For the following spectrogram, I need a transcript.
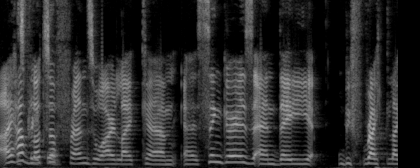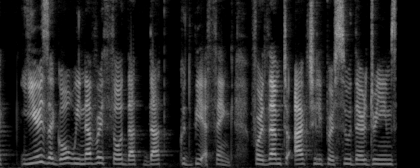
I have lots of friends who are like um, uh, singers, and they, bef- right, like years ago, we never thought that that could be a thing for them to actually pursue their dreams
